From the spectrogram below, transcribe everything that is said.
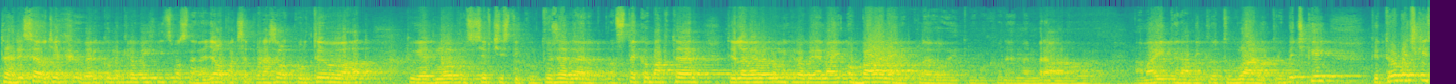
tehdy se o těch velkomikrobích nic moc nevědělo, pak se podařilo kultivovat tu jednu prostě v čisté kultuře, to je Prostekobakter, tyhle velkomikroby mají obalený nukleoid, mimochodem membránou, a mají teda mikrotubulární trubičky. Ty trubičky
